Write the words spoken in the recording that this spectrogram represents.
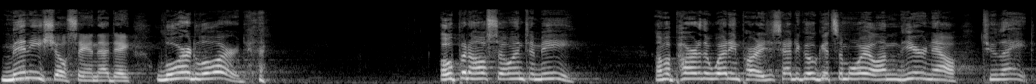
Many shall say in that day, Lord, Lord, open also unto me. I'm a part of the wedding party. I just had to go get some oil. I'm here now. Too late.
